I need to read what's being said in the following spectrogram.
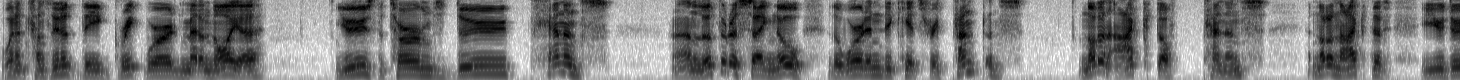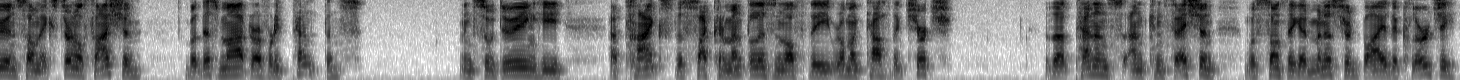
when it translated the Greek word metanoia, used the terms do penance and Luther is saying, no, the word indicates repentance, not an act of penance, not an act that you do in some external fashion, but this matter of repentance. In so doing, he attacks the sacramentalism of the Roman Catholic Church. That penance and confession was something administered by the clergy,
